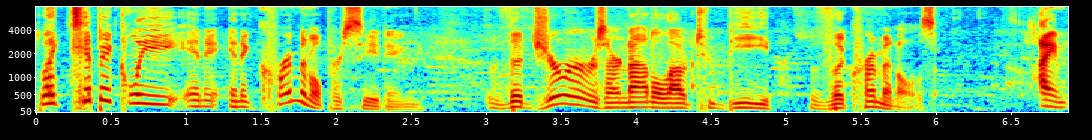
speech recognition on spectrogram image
Like typically in a, in a criminal proceeding, the jurors are not allowed to be the criminals. I'm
